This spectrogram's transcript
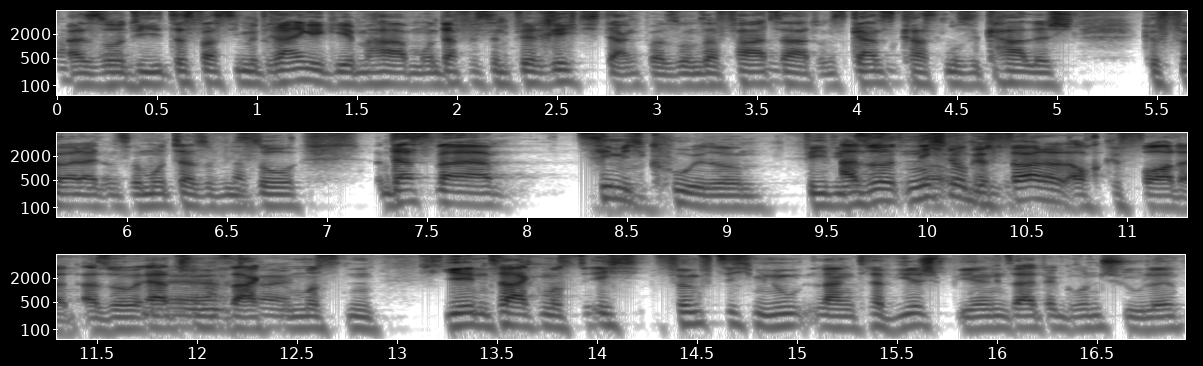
Also die, das, was sie mit reingegeben haben und dafür sind wir richtig dankbar. So unser Vater hat uns ganz krass musikalisch gefördert, unsere Mutter sowieso. Und das war ziemlich cool. So, Also nicht nur gefördert, auch gefordert. Also er hat schon ja, gesagt, wir mussten jeden Tag musste ich 50 Minuten lang Klavier spielen seit der Grundschule.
